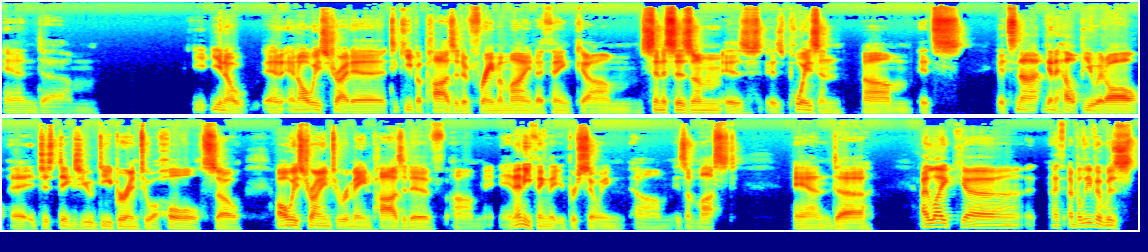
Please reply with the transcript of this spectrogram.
and um, y- you know and and always try to to keep a positive frame of mind. I think um, cynicism is is poison. Um, it's it's not going to help you at all. It just digs you deeper into a hole. So always trying to remain positive um, in anything that you're pursuing um, is a must. And uh, I like. Uh, I, I believe it was.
